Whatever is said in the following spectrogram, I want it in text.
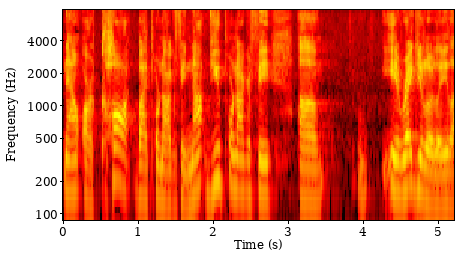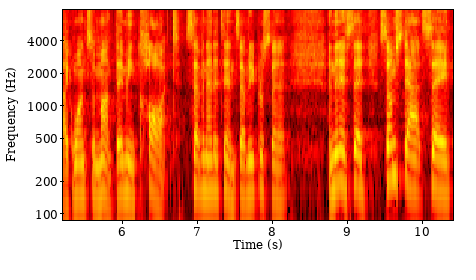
now are caught by pornography, not view pornography um, irregularly, like once a month. They mean caught, seven out of 10, 70%. And then it said some stats say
